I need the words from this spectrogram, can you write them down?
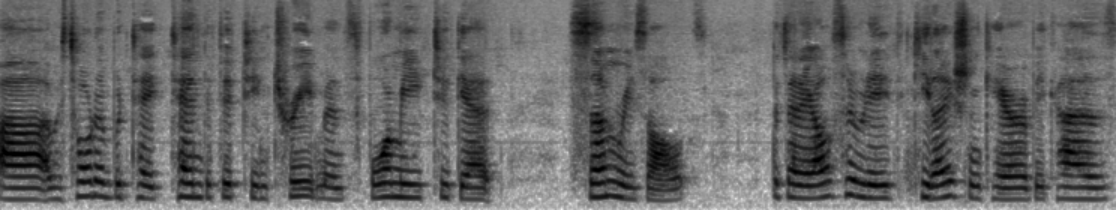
Uh, I was told it would take 10 to 15 treatments for me to get some results, but that I also need chelation care because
